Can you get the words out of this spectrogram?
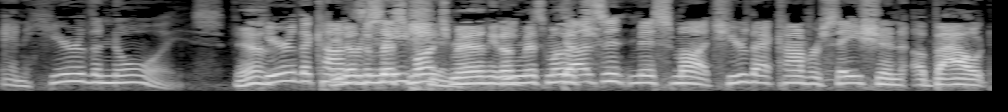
and hear the noise? Yeah. Hear the conversation. He doesn't miss much, man. He doesn't miss much. Doesn't miss much. Hear that conversation about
